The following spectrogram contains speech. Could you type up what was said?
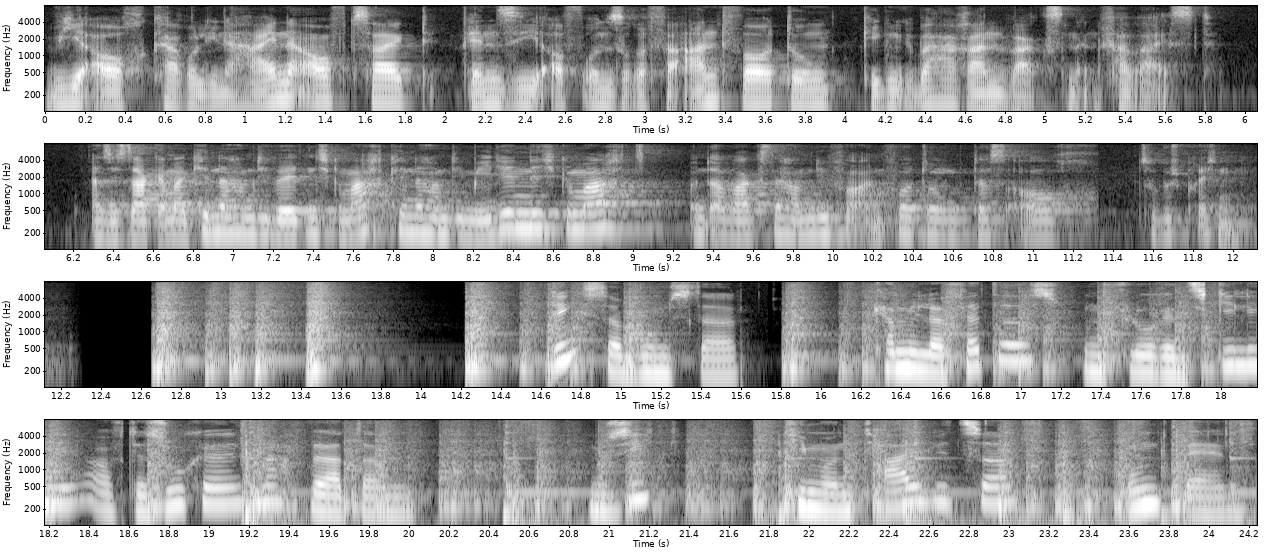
wie auch Caroline Heine aufzeigt, wenn sie auf unsere Verantwortung gegenüber Heranwachsenden verweist. Also ich sage immer, Kinder haben die Welt nicht gemacht, Kinder haben die Medien nicht gemacht und Erwachsene haben die Verantwortung, das auch zu besprechen. Linkster Boomster. Camilla Vetters und Florenz Gilli auf der Suche nach Wörtern. Musik Timon Thalwitzer und Band.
